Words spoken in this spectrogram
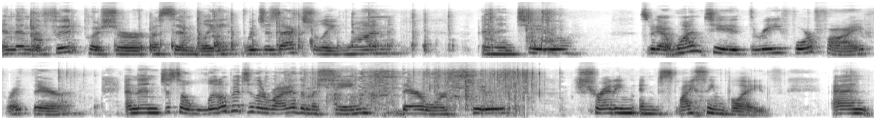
and then the food pusher assembly, which is actually one and then two. So we got one, two, three, four, five right there. And then just a little bit to the right of the machine, there were two shredding and slicing blades. And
